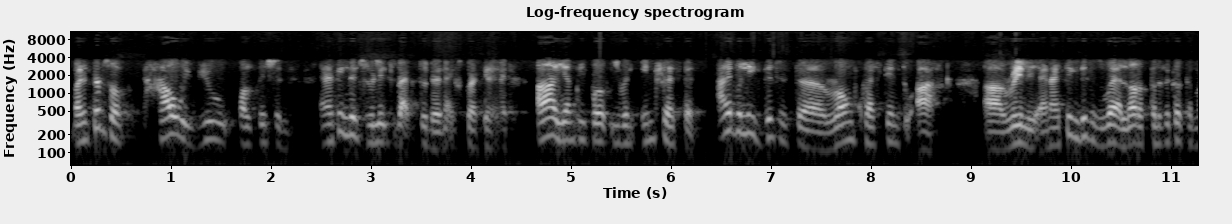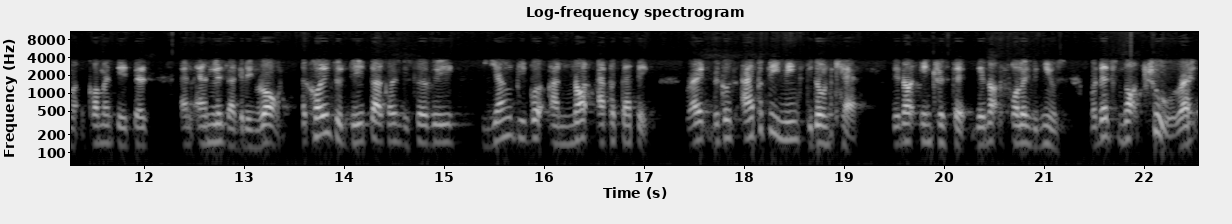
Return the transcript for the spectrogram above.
but in terms of how we view politicians, and I think this relates back to the next question, are young people even interested? I believe this is the wrong question to ask. Uh, really. And I think this is where a lot of political com- commentators and analysts are getting wrong. According to data, according to survey, young people are not apathetic, right? Because apathy means they don't care. They're not interested. They're not following the news. But that's not true, right?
